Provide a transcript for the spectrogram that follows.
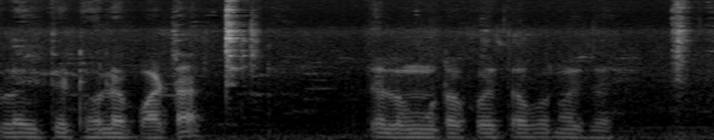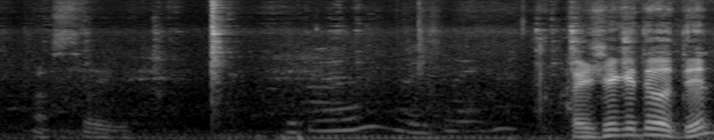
बघा आपल्या इथे ठेवल्या पाटा त्याला मोठा कोयता बनवायचा आहे. मस्त. पैसे किती होतील?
